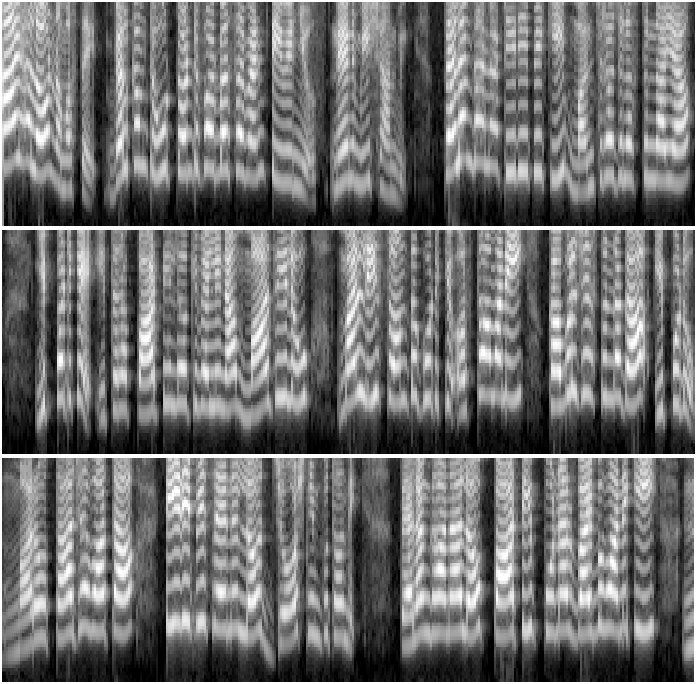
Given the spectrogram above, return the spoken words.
Hi hello నమస్తే. Welcome to twenty four by seven TV news. నేను మీ షాన్వి. తెలంగాణ టీడీపీకి మంచి రోజులు వస్తున్నాయా? ఇప్పటికే ఇతర పార్టీల్లోకి వెళ్ళిన మాజీలు మళ్ళీ సొంత గూటికి వస్తామని కబురు చేస్తుండగా ఇప్పుడు మరో తాజా వార్త టీడీపీ శ్రేణుల్లో జోష్ నింపుతోంది. తెలంగాణలో పార్టీ పునర్వైభవానికి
